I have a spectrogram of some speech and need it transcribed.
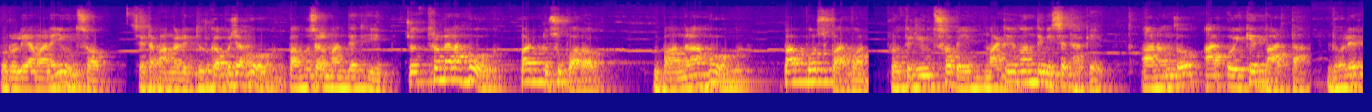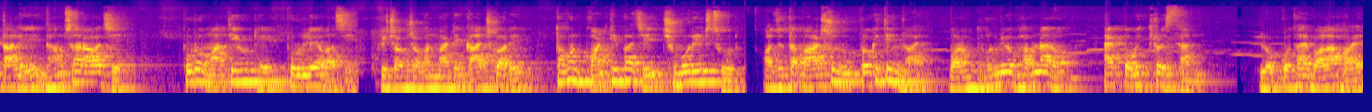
পুরুলিয়া মানেই উৎসব। সেটা বাঙালির দুর্গাপূজা হোক বা মুসলমানদের ঈদ চৈত্র মেলা হোক বা টুসু পরব, বান্দনা হোক বা পৌষ পার্বণ, প্রতিটি উৎসবে মাটির গন্ধে মিশে থাকে। আনন্দ আর ঐক্যের বার্তা, ঢোলের তালে ধামসার আওয়াজে পুরো মাতিয়ে ওঠে পুরুলিয়াবাসী। কৃষক যখন মাঠে কাজ করে, তখন কণ্ঠে বাজে ঝুমুরের সুর। অযোধ্যা পাহাড় শুধু প্রকৃতির নয়, বরং ধর্মীয় ভাবনারও এক পবিত্র স্থান। লোককথায় বলা হয়,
